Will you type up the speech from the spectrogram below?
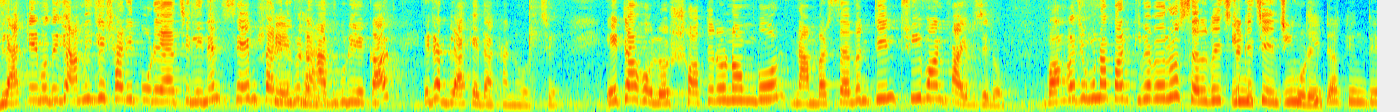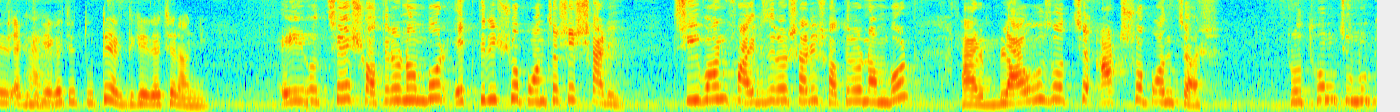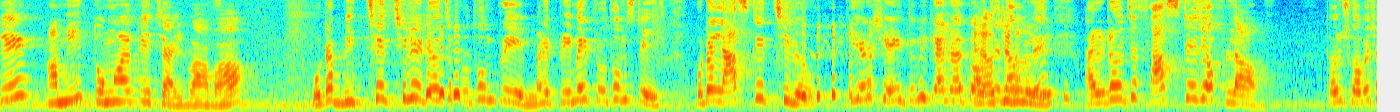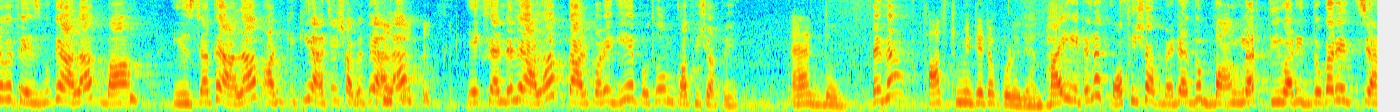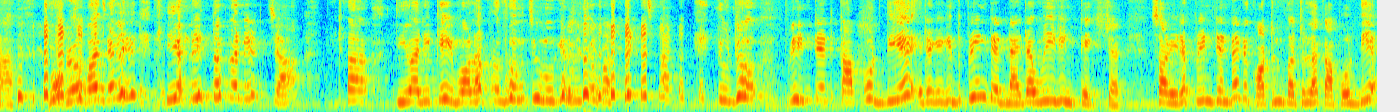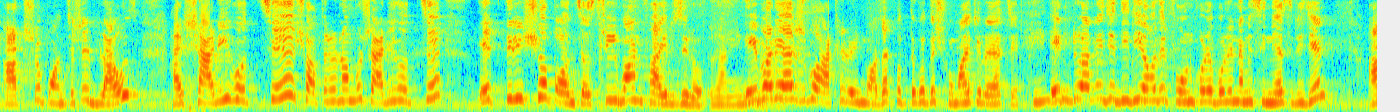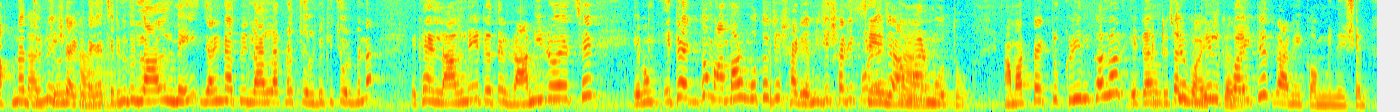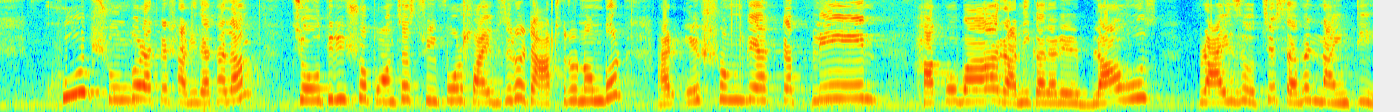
ব্ল্যাকের মধ্যে যে আমি যে শাড়ি পরে আছি লিনেন সেম শাড়ি হ্যাঁ। হাত ঘুরিয়ে কাজ এটা ব্ল্যাকে দেখানো হচ্ছে। এটা হলো সতেরো নম্বর number seventeen three one five zero Ganga Jamuna park কীভাবে হলো? সেলভেজটাকে চেঞ্জ করে। এটা কিন্তু একদিকে হ্যাঁ। গেছে তুতে একদিকে গেছে রানী। এই হচ্ছে সতেরো নম্বর একত্রিশশো পঞ্চাশের sari. Three one five zero sari সতেরো নম্বর। আর ব্লাউজ হচ্ছে আটশো পঞ্চাশ। প্রথম চুমুকে আমি তোমাকে চাই বাবা। ওটা বিচ্ছেদ ছিল এটা হচ্ছে প্রথম প্রেম মানে প্রেমের প্রথম স্টেজ ওটা লাস্ট স্টেজ ছিল। কি জানো সেই তুমি কেন এত হ্যাঁ, অচেনা হলে। আর এটা হচ্ছে ফার্স্ট স্টেজ অফ লাভ তখন সবে সবে ফেসবুকে আলাপ বা ইনস্টাতে আলাপ আরও কি কি আছে সবেতে আলাপ এক্স স্যান্ডেলে আলাপ তারপরে গিয়ে প্রথম কফি শপে একদম। তাই না? ফার্স্ট মিট এটা পড়ে যান। ভাই এটা না কফি শপ না এটা একদম বাংলার তিওয়ারির দোকানের চা। বড় বাজারে তিওয়ারির দোকানের চা। এটা তিওয়ারিকেই বলা প্রথম চুমুকে আমি তোমাকে দুটো প্রিন্টেড কাপড় দিয়ে এটাকে কিন্তু প্রিন্টেড না এটা উইভিং টেক্সচার সরি এটা প্রিন্টেড না এটা কটন পাটোলা কাপড় দিয়ে আটশো পঞ্চাশের ব্লাউজ আর শাড়ি হচ্ছে সতেরো নম্বর শাড়ি হচ্ছে একত্রিশশো পঞ্চাশ থ্রি ওয়ান ফাইভ জিরো এবারে আসব আঠেরো এই মজা করতে করতে সময় চলে যাচ্ছে। একটু আগে যে দিদি আমাদের ফোন করে বলেন আমি সিনিয়র সিটিজেন আপনার জন্য এই শাড়িটা। দেখাচ্ছে এটা কিন্তু লাল নেই। জানি না আপনি লাল আপনার চলবে কি চলবে না। এখানে লাল নেই এটাতে রানী রয়েছে এবং এটা একদম আমার মতো যে শাড়ি আমি যে শাড়ি পরে Same, আছি হ্যাঁ। আমার মতো। আমারটা একটু ক্রিম কালার এটা হচ্ছে মিল্ক। হোয়াইটের রানী কম্বিনেশন খুব সুন্দর একটা শাড়ি দেখালাম চৌত্রিশশো পঞ্চাশ থ্রি ফোর ফাইভ জিরো এটা আঠেরো নম্বর। আর এর সঙ্গে একটা প্লেন হাকোবা রানী কালারের ব্লাউজ প্রাইস হচ্ছে সেভেন নাইনটি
